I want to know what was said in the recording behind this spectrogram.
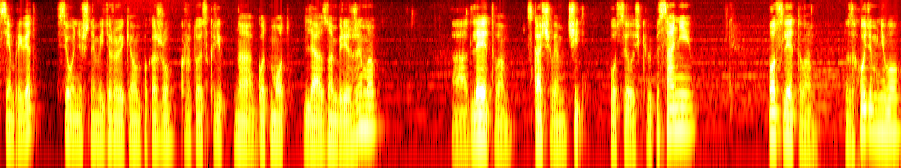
Всем привет! В сегодняшнем видеоролике я вам покажу крутой скрипт на GodMod для зомби режима. А, для этого скачиваем чит по ссылочке в описании. После этого заходим в него.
